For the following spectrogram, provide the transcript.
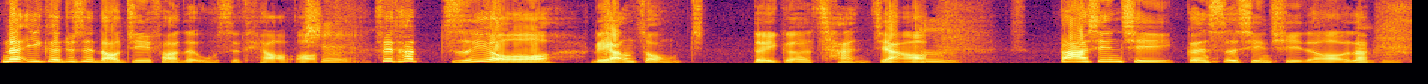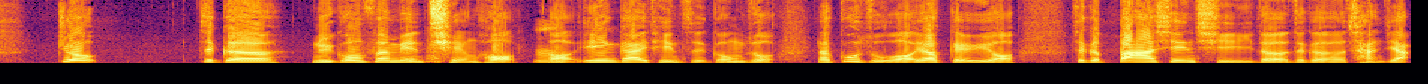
那一个就是劳基法的五十条哦，是，所以它只有两种的一个产假哦，八星期跟四星期的哦，那就这个女工分娩前后哦，应该停止工作，那雇主哦要给予哦这个八星期的这个产假，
